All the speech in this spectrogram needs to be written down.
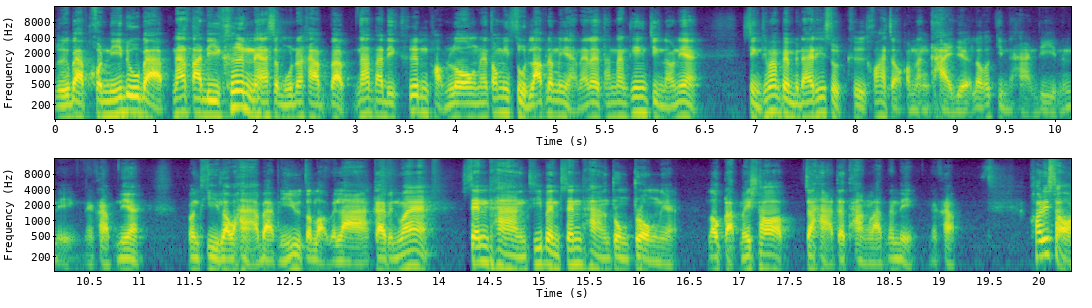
หรือแบบคนนี้ดูแบบหน้าตาดีขึ้นนะสมมตินะครับแบบหน้าตาดีขึ้นผอมลงนะต้องมีสูตรลับอะไรบางอย่างแน่เลยทั้งๆที่จริงๆแล้วเนี่ยสิ่งที่มันเป็นไปได้ที่สุดคือเขาอาจจะออกกำลังกายเยอะแล้วก็กินอาหารดีนั่นเองนะครับเนี่ยบางทีเราหาแบบนี้อยู่ตลอดเวลากลายเป็นว่าเส้นทางที่เป็นเส้นทางตรงๆเนี่ยเรากลับไม่ชอบจะหาแต่ทางลัดนั่นเองนะครับ ข้อที่สอง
